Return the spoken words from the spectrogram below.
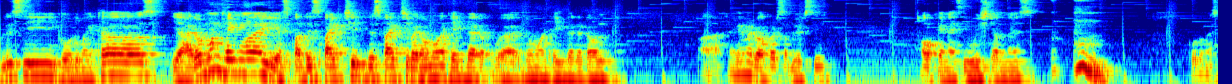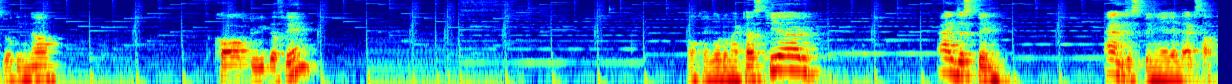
Blissey, go to my Tusk. Yeah, I don't want to take my yes, but this spike chip, this spike chip, I don't want to take that. Uh, I don't want to take that at all. Get my rockers up? Let's see. Okay, nice. He wished nice. go to my Slowking now. Cough to eat the flame. Okay, go to my Tusk here. And just spin. And just spin. Yeah, yeah, that's how.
